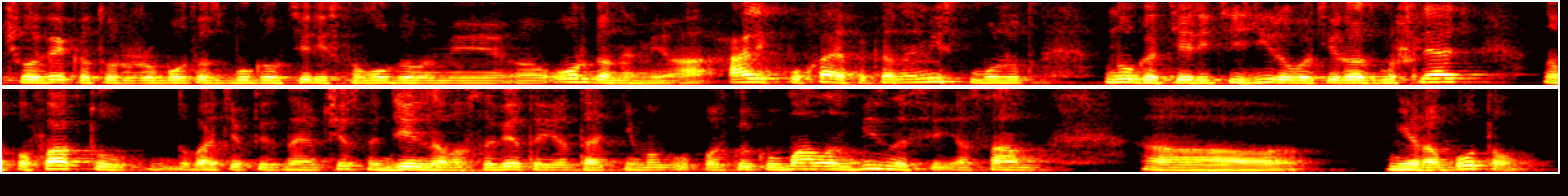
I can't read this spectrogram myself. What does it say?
человек, который работает с бухгалтерией, с налоговыми э, органами. А Алик Пухаев, экономист, может много теоретизировать и размышлять, но по факту, давайте признаем честно, дельного совета я дать не могу, поскольку в малом бизнесе я сам э, не работал.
